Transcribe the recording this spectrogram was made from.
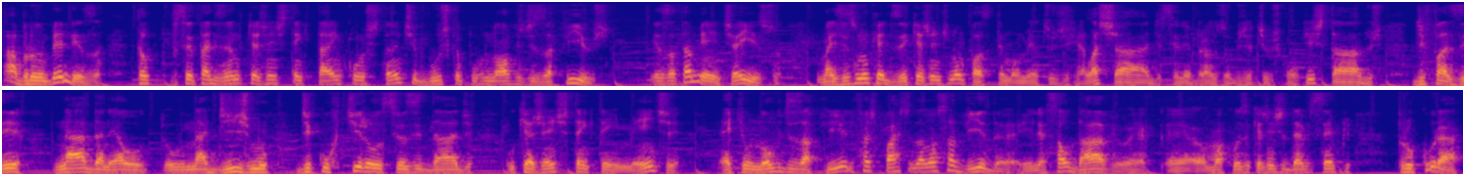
Ah, Bruno, beleza. Então você está dizendo que a gente tem que estar tá em constante busca por novos desafios? Exatamente, é isso. Mas isso não quer dizer que a gente não possa ter momentos de relaxar, de celebrar os objetivos conquistados, de fazer nada, né, o, o nadismo, de curtir a ociosidade. O que a gente tem que ter em mente é que um novo desafio ele faz parte da nossa vida, ele é saudável, é, é uma coisa que a gente deve sempre procurar.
